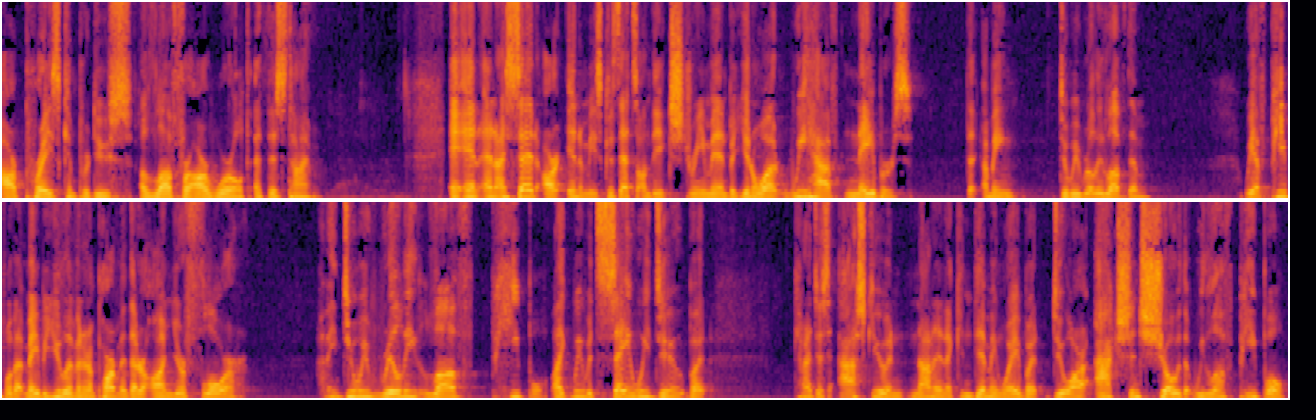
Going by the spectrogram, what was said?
our praise can produce a love for our world at this time. And, and, and I said our enemies because that's on the extreme end, but you know what? We have neighbors. That, I mean, do we really love them? We have people that maybe you live in an apartment that are on your floor. I mean, do we really love people? Like we would say we do, but can I just ask you, and not in a condemning way, but do our actions show that we love people?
